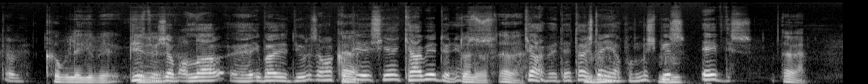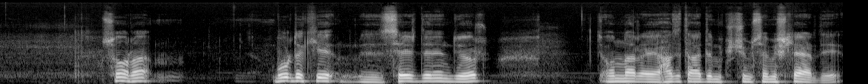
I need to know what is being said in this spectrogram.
Tabii. Kıble gibi. Biz de hocam Allah'a e, ibadet ediyoruz ama kıbleye Evet. şeye Kabe'ye dönüyoruz. Dönüyoruz, evet. Kabe'de taştan Hı hı. yapılmış bir evdir. Evet. Sonra buradaki e, secdenin diyor onlar e, Hazreti Adem'i küçümsemişlerdi.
